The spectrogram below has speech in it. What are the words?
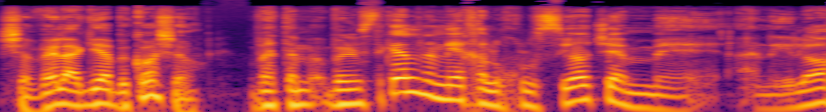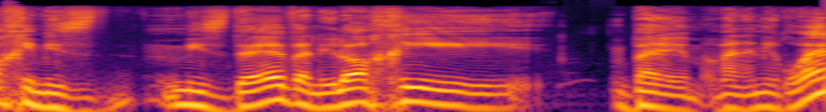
שווה להגיע בכושר. ואתה, ואני מסתכל נניח על אוכלוסיות שהן, אה, אני לא הכי מז, מזדהה ואני לא הכי בהם. אבל אני רואה,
